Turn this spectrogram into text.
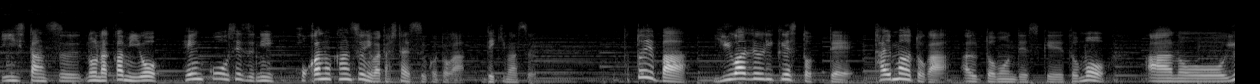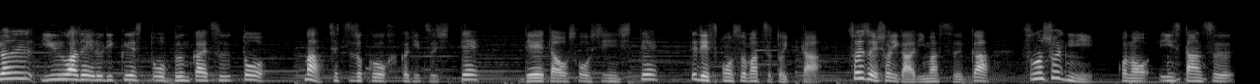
インスタンスの中身を変更せずに他の関数に渡したりすることができます。例えば URL リクエストってタイムアウトがあると思うんですけれども、あの URL, リクエストを分解すると、まあ、接続を確立してデータを送信してでレスポンスを待つといったそれぞれ処理がありますがその処理にこのインスタンス、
